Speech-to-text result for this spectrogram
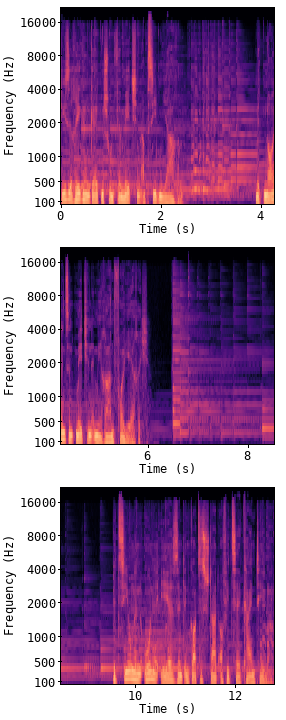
Diese Regeln gelten schon für Mädchen ab sieben Jahren. Mit neun sind Mädchen im Iran volljährig. Beziehungen ohne Ehe sind im Gottesstaat offiziell kein Thema.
